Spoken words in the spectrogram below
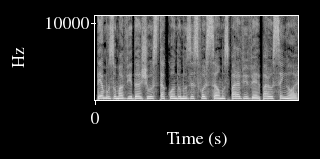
temos uma vida justa quando nos esforçamos para viver para o Senhor.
